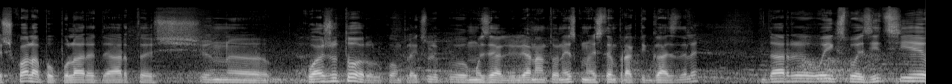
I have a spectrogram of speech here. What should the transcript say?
Școala Populară de Artă și în, uh, cu ajutorul Complexului Muzeal Iulian Antonescu, noi suntem practic gazdele, dar uh, o expoziție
